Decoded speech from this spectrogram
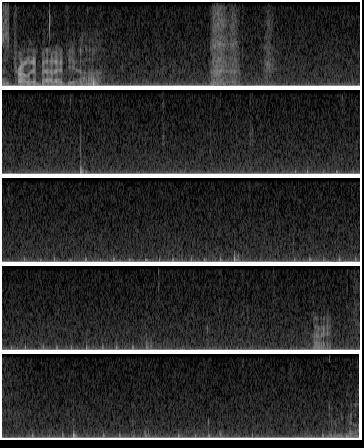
Is probably a bad idea, huh? Alright. There we go.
